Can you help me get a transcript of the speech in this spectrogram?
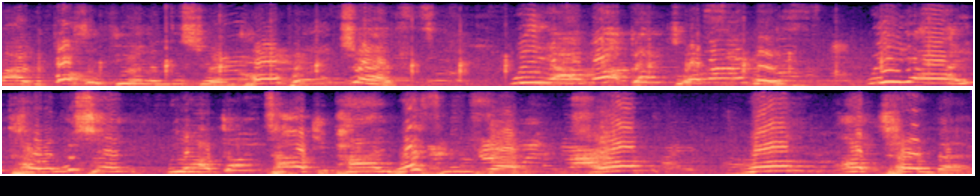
by the fossil fuel industry and corporate interests. We are not going to allow this. We are a coalition. We are going to occupy Westminster from 1 October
